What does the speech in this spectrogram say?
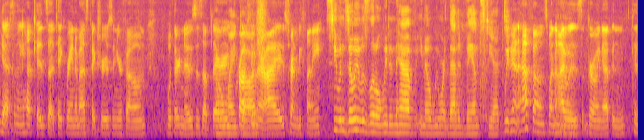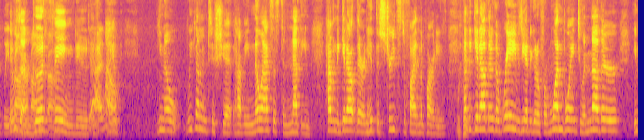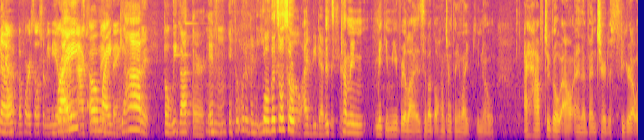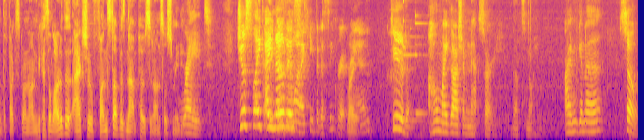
Yes, and then you have kids that take random ass pictures in your phone with their noses up there, Oh crossing gosh. their eyes, trying to be funny. See, when Zoe was little, we didn't have, you know, we weren't that advanced yet. We didn't have phones when I Mhm. was growing up and could leave it it, was a good phone. thing, dude. Yeah, If I know. You know, we got into shit having no access to nothing, having to get out there and hit the streets to find the parties. had to get out there, the raves, you had to go from one point to another, you know. Yeah, before social media right? was an actual Oh big my thing. god, it. But we got there. Mhm. If if it would have been easy, Well, that's also- oh, I'd be dead It's for sure. coming, making me realize about the whole entire thing. Like, you know, I have to go out and adventure to figure out what the fuck's going on because a lot of the actual fun stuff is not posted on social media. Right. Just like I Because noticed, they want to keep it a secret, Right. man. dude. Oh my gosh, I'm not sorry. That's annoying. I'm gonna. So,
